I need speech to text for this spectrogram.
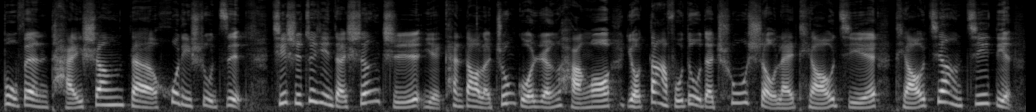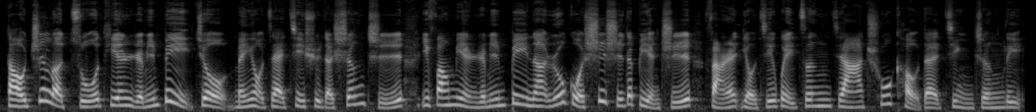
部分台商的获利数字。其实最近的升值也看到了中国人行哦，有大幅度的出手来调节、调降基点，导致了昨天人民币就没有再继续的升值。一方面，人民币呢如果适时的贬值，反而有机会增加出口的竞争力。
